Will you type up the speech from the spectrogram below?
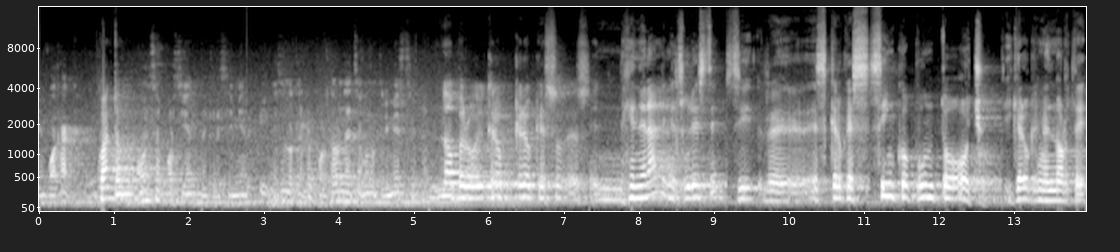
en Oaxaca. ¿Cuánto? 11% de crecimiento. Eso es lo que reportaron en el segundo trimestre. No, pero creo, creo que eso es, en general en el sureste, sí, es, creo que es 5.8 y creo que en el norte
